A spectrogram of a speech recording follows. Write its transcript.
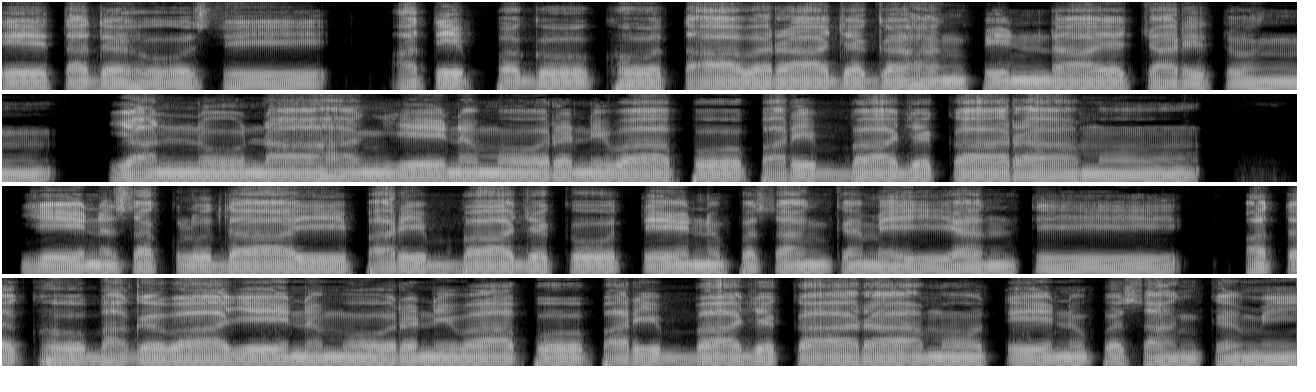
ඒතද හෝසි. අතිප්පගෝ කෝ තාවරාජගහං පිණ්ඩාය චරිතුං යන්නෝ නාහං යේන මෝර නිවාපෝ පරිබ්බාජකාරාමෝ යේන සක්ලුදායි පරිබ්බාජකෝ තේනුපසංකමෙය්‍යන්ති අතකෝ භගවා යේන මෝර නිවාපෝ පරිබ්බාජකාරාමෝ තේනුපසංකමි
